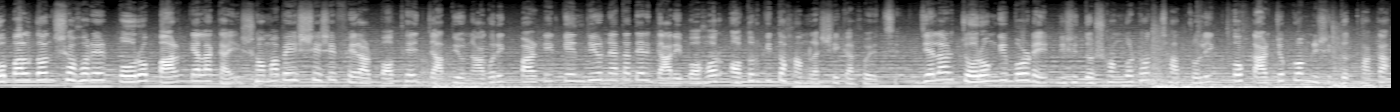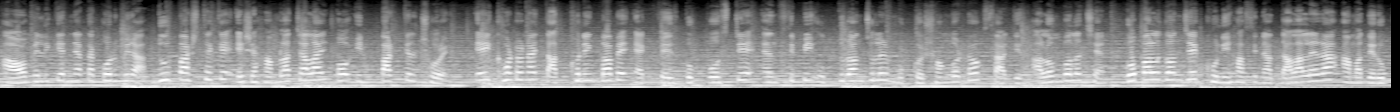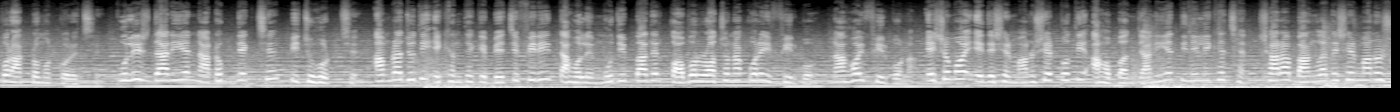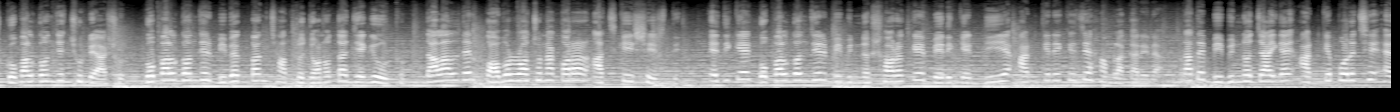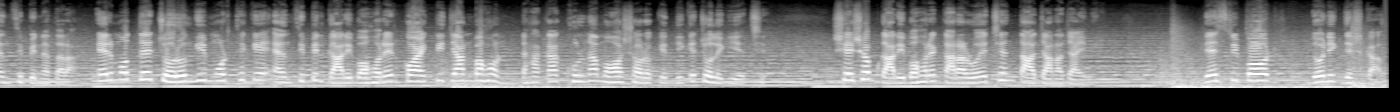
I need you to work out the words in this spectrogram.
গোপালগঞ্জ শহরের পৌর পার্ক এলাকায় সমাবেশ শেষে ফেরার পথে জাতীয় নাগরিক পার্টির কেন্দ্রীয় নেতাদের গাড়ি বহর অতর্কিত হামলার শিকার হয়েছে। জেলার চৌরঙ্গি বোর্ডে নিষিদ্ধ সংগঠন, ছাত্রলীগ ও কার্যক্রম নিষিদ্ধ থাকা আওয়ামী লীগের নেতাকর্মীরা দুপাশ থেকে এসে হামলা চালায় ও ইটপাটকেল ছোড়ে। এই ঘটনায় তাৎক্ষণিকভাবে এক ফেসবুক পোস্টে এনসিপি উত্তরাঞ্চলের মুখ্য সংগঠক সার্জিদ আলম বলেছেন, গোপালগঞ্জে খুনি হাসিনার দালালেরা আমাদের উপর আক্রমণ করেছে। পুলিশ দাঁড়িয়ে নাটক দেখছে, পিছু হটছে। আমরা যদি এখান থেকে বেঁচে ফিরি, তাহলে মুজিববাদের কবর রচনা করেই ফিরব, না হয় ফিরব না। এ সময় এদেশের মানুষের প্রতি আহ্বান জানিয়ে তিনি লিখেছেন, সারা বাংলাদেশের মানুষ গোপালগঞ্জে ছুটে আসুন। গোপালগঞ্জের বিবেকবান ছাত্র জনতা জেগে উঠুন। দালালদের কবর রচনা করার আজকেই শেষ দিন। এদিকে গোপালগঞ্জের বিভিন্ন সড়কে ব্যারিকেড দিয়ে আটকে রেখেছে হামলাকারীরা। তাতে বিভিন্ন জায়গায় আটকে পড়েছে এনসিপি নেতারা। এর মধ্যে চৌরঙ্গি মোড় থেকে এনসিপির গাড়ি বহরের কয়েকটি যানবাহন ঢাকা খুলনা মহাসড়কের দিকে চলে গিয়েছে। সেসব গাড়ি বহরে কারা রয়েছেন তা জানা যায়নি। ডেস্ক রিপোর্ট দৈনিক দেশকাল।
